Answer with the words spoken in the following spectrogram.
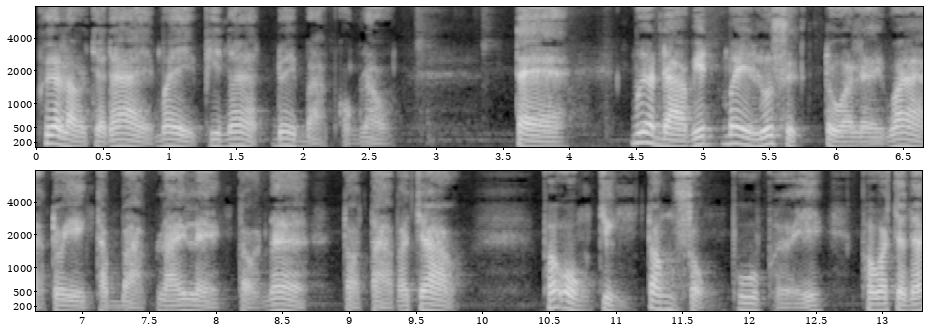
เพื่อเราจะได้ไม่พินาศด้วยบาปของเรา แต่เมื่อดาวิดไม่รู้สึกตัวเลยว่าตัวเองทำบาปร้ายแรงต่อหน้าต่อตาพระเจ้า พระองค์จึงต้องส่งผู้เผย พระวจนะ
